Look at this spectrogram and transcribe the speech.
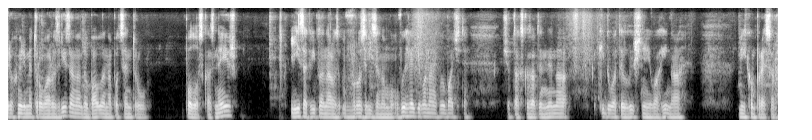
3-мм розрізана, додавлена по центру полоска з неї ж. І закріплена в розрізаному вигляді вона, як ви бачите, щоб так сказати, не накидувати лишньої ваги на мій компресор.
